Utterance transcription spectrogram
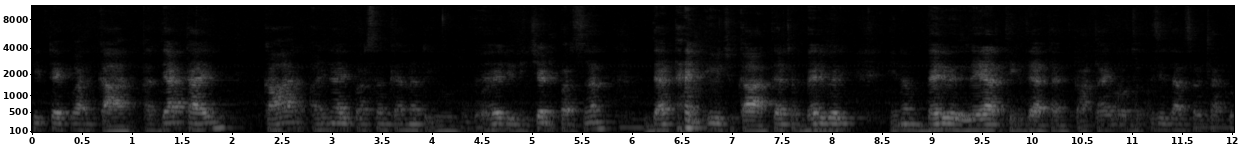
he take one car at that time car ordinary person cannot use very rich person that time use car that's a very very you know very very rare thing that time that time of Bhakti Siddhanta Saraswati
